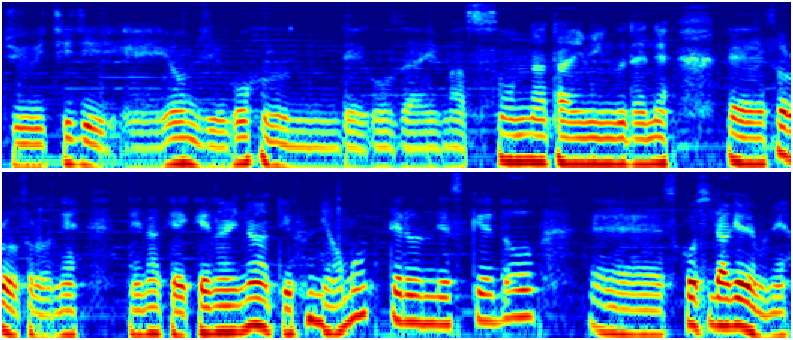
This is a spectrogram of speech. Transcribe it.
11時45分でございます。そんなタイミングでね、えーそろそろね、寝なきゃいけないなというふうに思ってるんですけど、えー少しだけでもね、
